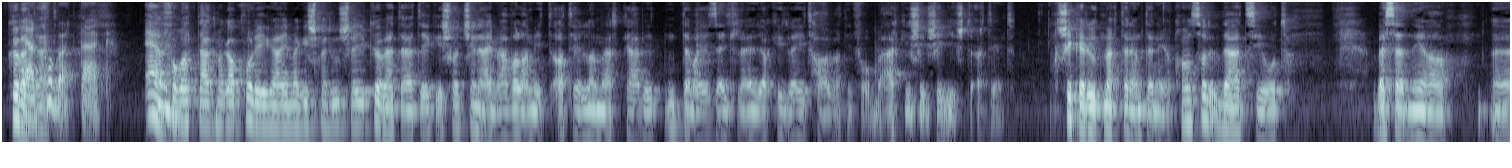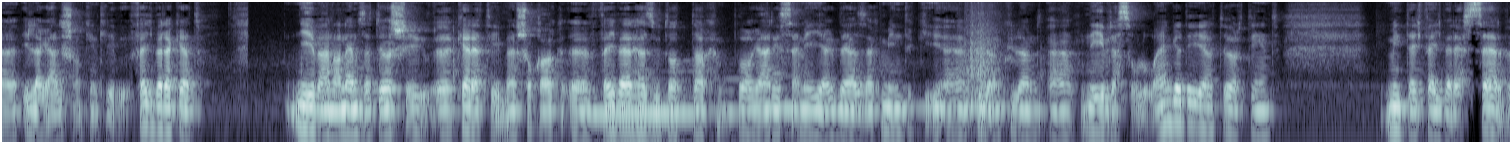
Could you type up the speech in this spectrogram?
követett. Elfogadták elfogadták meg a kollégái, meg ismerősei, követelték is, hogy csinálj már valamit Attila, mert kb. te vagy az egyetlen egy, akire itt hallgatni fog bárki is, és így is történt. Sikerült megteremteni a konszolidációt, beszedni a illegálisan kint lévő fegyvereket, Nyilván a nemzetőrség keretében sokan fegyverhez jutottak, polgári személyek, de ezek mind külön-külön névre szóló engedéllyel történt mint egy fegyveres szerv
